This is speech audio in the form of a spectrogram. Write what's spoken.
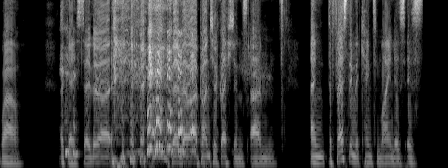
Wow. Okay, so there are there, there are a bunch of questions. Um, and the first thing that came to mind is is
